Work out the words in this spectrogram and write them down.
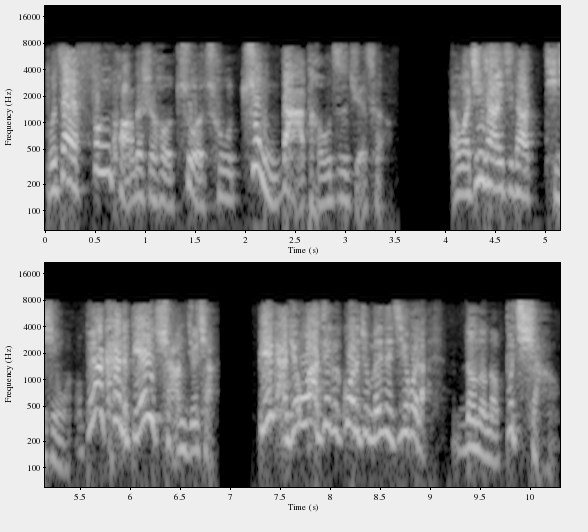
不在疯狂的时候做出重大投资决策。我经常一条提醒我，不要看着别人抢你就抢，别感觉哇这个过了就没这机会了。No No No，不抢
